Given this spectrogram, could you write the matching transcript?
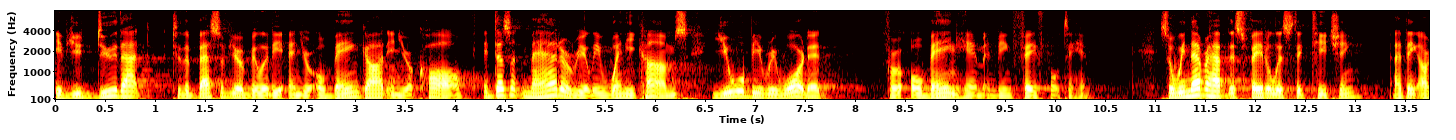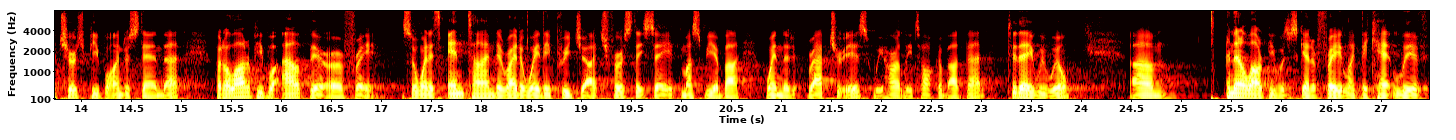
If you do that to the best of your ability and you're obeying God in your call, it doesn't matter really when He comes, you will be rewarded for obeying Him and being faithful to Him. So we never have this fatalistic teaching I think our church people understand that, but a lot of people out there are afraid. So when it's end time, they right away they prejudge. First, they say it must be about when the rapture is. We hardly talk about that. Today we will. Um, and then a lot of people just get afraid, like they can't live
